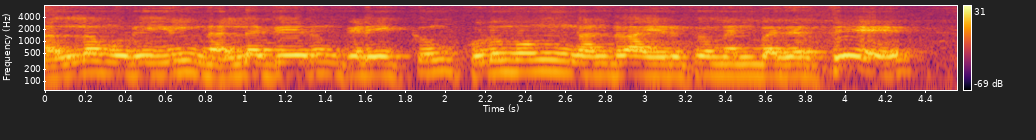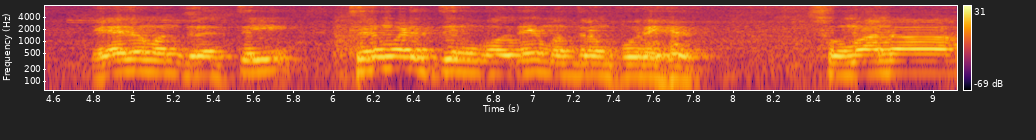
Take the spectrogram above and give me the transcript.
நல்ல முறையில் நல்ல பேரும் கிடைக்கும் குடும்பமும் நன்றாக இருக்கும் என்பதற்கு வேத மந்திரத்தில் திருமணத்தின் போதே மந்திரம் கூறுகிறது. சுமனாக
